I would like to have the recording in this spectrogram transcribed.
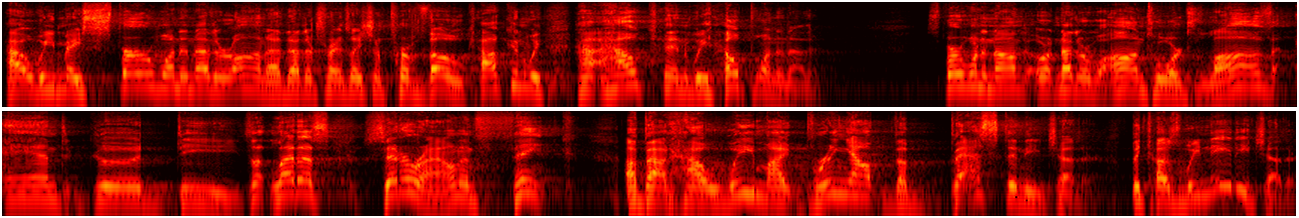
how we may spur one another on. Another translation, provoke. How can we, how, how can we help one another? Spur one another on towards love and good deeds. Let us sit around and think about how we might bring out the best in each other because we need each other.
